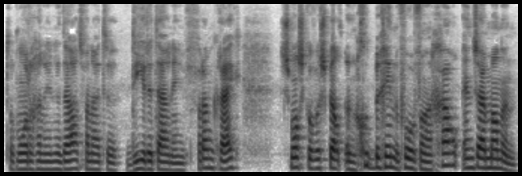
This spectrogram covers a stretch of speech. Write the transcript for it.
Tot morgen inderdaad vanuit de dierentuin in Frankrijk. Smosko voorspelt een goed begin voor Van Gaal en zijn mannen.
